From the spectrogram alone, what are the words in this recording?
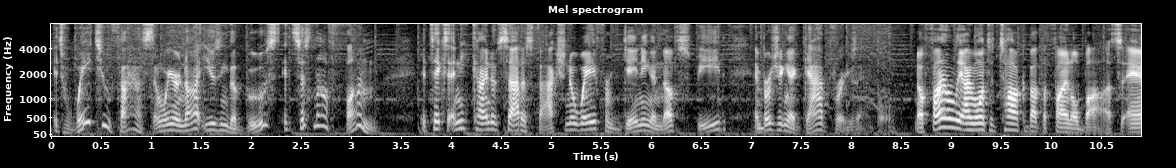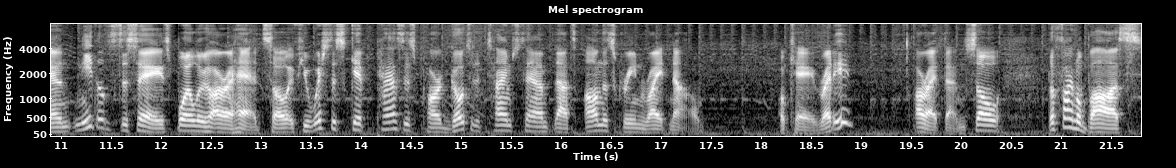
It's way too fast and when you're not using the boost, it's just not fun. It takes any kind of satisfaction away from gaining enough speed and bridging a gap, for example. Now finally I want to talk about the final boss, and needless to say, spoilers are ahead, so if you wish to skip past this part, go to the timestamp that's on the screen right now. Okay, ready? Alright then, so the final boss...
